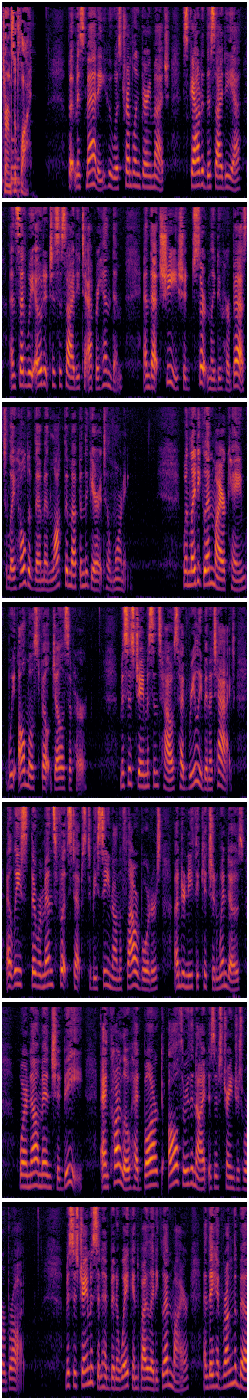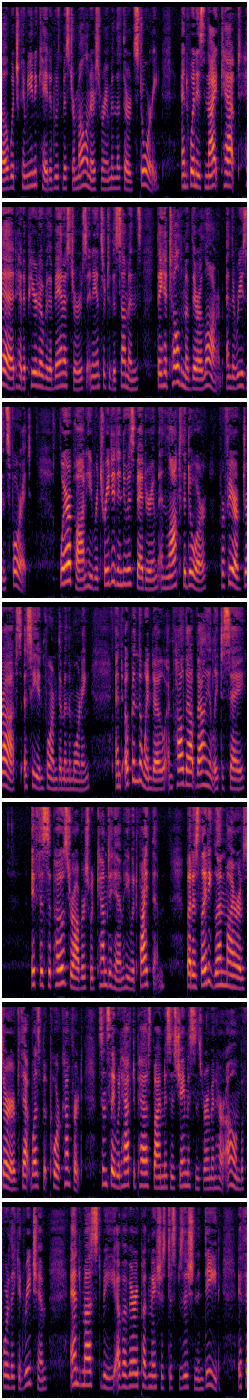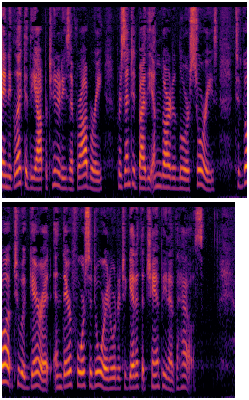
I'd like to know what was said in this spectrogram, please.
Terms apply. But Miss Matty, who was trembling very much, scouted this idea, and said we owed it to society to apprehend them, and that she should certainly do her best to lay hold of them and lock them up in the garret till morning. When Lady Glenmire came, we almost felt jealous of her. Mrs Jamieson's house had really been attacked; at least there were men's footsteps to be seen on the flower borders underneath the kitchen windows, where no men should be; and Carlo had barked all through the night as if strangers were abroad. Mrs. Jamieson had been awakened by Lady Glenmire, and they had rung the bell which communicated with Mr Mulliner's room in the third storey; and when his night capped head had appeared over the banisters, in answer to the summons, they had told him of their alarm, and the reasons for it; whereupon he retreated into his bedroom, and locked the door, for fear of draughts, as he informed them in the morning, and opened the window, and called out valiantly to say, if the supposed robbers would come to him he would fight them; but, as Lady Glenmire observed, that was but poor comfort, since they would have to pass by Mrs Jamieson's room and her own before they could reach him, and must be of a very pugnacious disposition indeed if they neglected the opportunities of robbery presented by the unguarded lower storeys, to go up to a garret and there force a door in order to get at the champion of the house.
